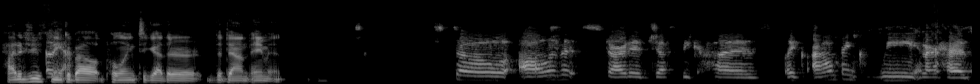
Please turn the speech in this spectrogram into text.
how did you oh, think oh, yeah. about pulling together the down payment? So all of it started just because like I don't think we in our heads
